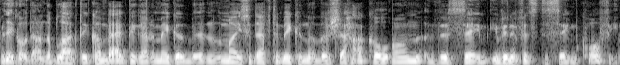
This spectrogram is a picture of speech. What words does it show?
they go down the block, they come back, they got to make a lemaisa. They have to make another shahakal on the same, even if it's the same coffee.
